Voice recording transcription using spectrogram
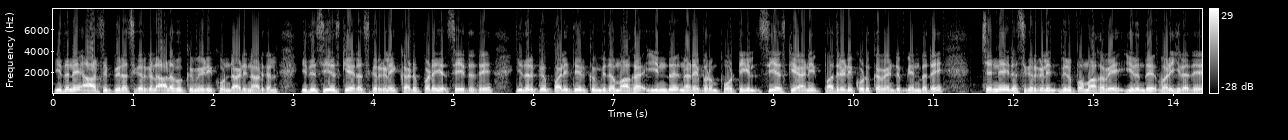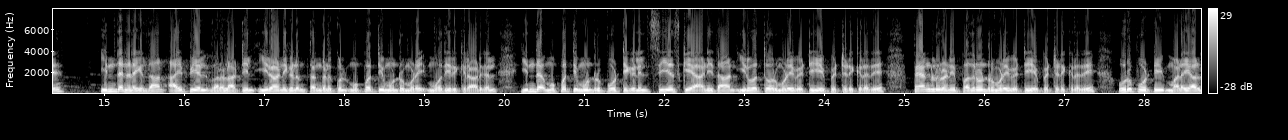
இதனை ஆர்சிபி ரசிகர்கள் அளவுக்கு மீறி கொண்டாடினார்கள். இது சிஎஸ்கே ரசிகர்களை கடுப்படைய செய்தது. இதற்கு பழி தீர்க்கும் விதமாக இன்று நடைபெறும் போட்டியில் சிஎஸ்கே அணி பதிலடி கொடுக்க வேண்டும் என்பதே சென்னை ரசிகர்களின் விருப்பமாகவே இருந்து வருகிறது. இந்த நிலையில்தான் ஐபிஎல் வரலாற்றில் இரு அணிகளும் தங்களுக்குள் முப்பத்தி மூன்று முறை மோதியிருக்கிறார்கள். இந்த முப்பத்தி மூன்று போட்டிகளில் சிஎஸ்கே அணிதான் இருபத்தோரு முறை வெற்றியை பெற்றிருக்கிறது. பெங்களூர் அணி பதினொன்று முறை வெற்றியை பெற்றிருக்கிறது. ஒரு போட்டி மழையால்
